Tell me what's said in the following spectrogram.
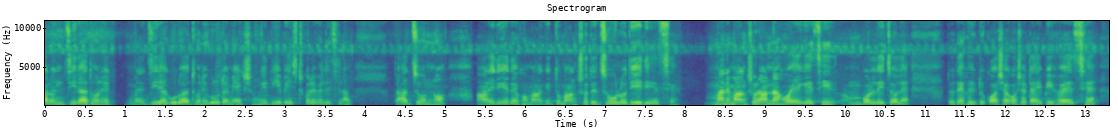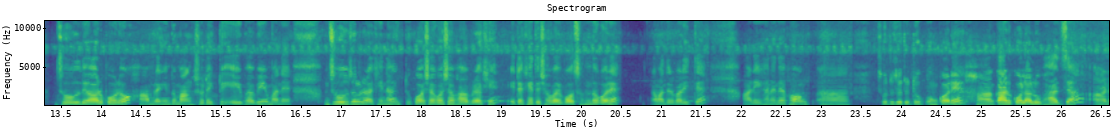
কারণ জিরা ধনে মানে জিরা গুঁড়ো আর ধনে গুঁড়োটা আমি একসঙ্গে দিয়ে পেস্ট করে ফেলেছিলাম তার জন্য। আর এদিকে দেখো মা কিন্তু মাংসতে ঝোলও দিয়ে দিয়েছে। মানে মাংস রান্না হয়ে গেছি বললেই চলে। তো দেখো একটু কষা কষা টাইপই হয়েছে। ঝোল দেওয়ার পরেও আমরা কিন্তু মাংসটা একটু এইভাবেই মানে ঝোল ঝোল রাখি না, একটু কষা কষা ভাব রাখি। এটা খেতে সবাই পছন্দ করে আমাদের বাড়িতে। আর এখানে দেখো ছোটো ছোটো টুক করে কারকল আলু ভাজা, আর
